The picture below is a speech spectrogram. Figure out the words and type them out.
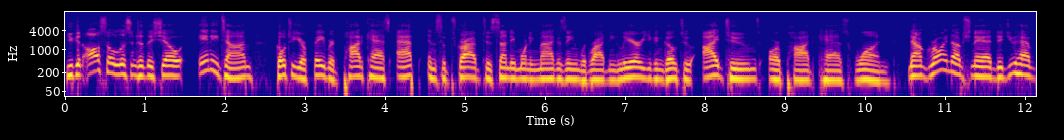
You can also listen to the show anytime. Go to your favorite podcast app and subscribe to Sunday Morning Magazine with Rodney Lear. You can go to iTunes or Podcast One. Now, growing up, Sneha, did you have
